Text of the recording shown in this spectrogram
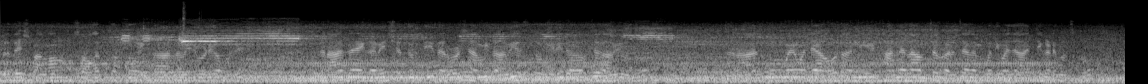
प्रदेश वांगम स्वागत करतो एका नवीन व्हिडिओमध्ये. तर आज आहे गणेश चतुर्थी. दरवर्षी आम्ही गावी असतो गिरीधराच्या गावी होतो. तर आज मुंबईमध्ये आहोत आणि ठाण्याला आमच्या घरच्या गणपती माझ्या आजीकडे बसतो.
